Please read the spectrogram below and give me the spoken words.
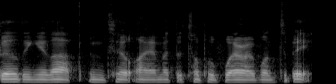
building it up until I am at the top of where I want to be.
